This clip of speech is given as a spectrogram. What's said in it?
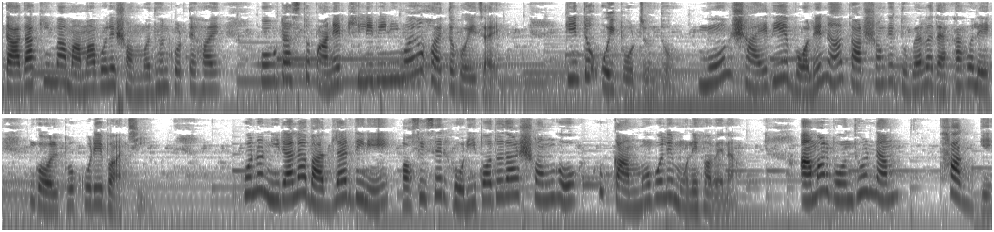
দাদা কিংবা মামা বলে সম্বোধন করতে হয়। কৌটাস্ত পানের খিলি বিনিময়ও হয়তো হয়ে যায়। কিন্তু ওই পর্যন্ত। মন সায় দিয়ে বলে না, তার সঙ্গে দুবেলা দেখা হলে গল্প করে বাঁচি। কোনো নিরালা বাদলার দিনে অফিসের হরিপদদার সঙ্গ খুব কাম্য বলে মনে হবে না। আমার বন্ধুর নাম থাকবে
